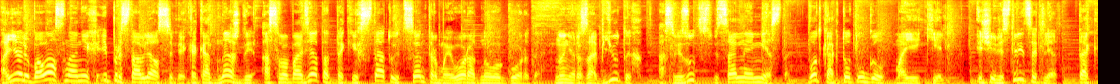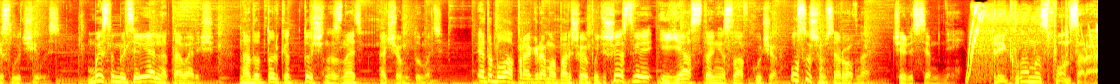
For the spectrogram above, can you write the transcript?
А я любовался на них и представлял себе, как однажды освободят от таких статуй центр моего родного города. Но не разобьют их, а свезут в специальное место. Вот как тот угол моей кельи. И через 30 лет так и случилось. Мысль материальна, товарищ. Надо только точно знать, о чем думать. Это была программа «Большое путешествие» и я, Станислав Кучер. Услышимся ровно через 7 дней. Реклама спонсора.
